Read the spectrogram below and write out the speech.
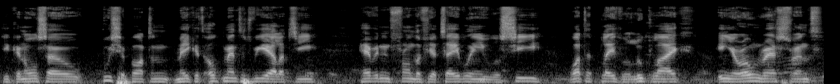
you can also push a button, make it augmented reality, have it in front of your table, and you will see what the plate will look like in your own restaurant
